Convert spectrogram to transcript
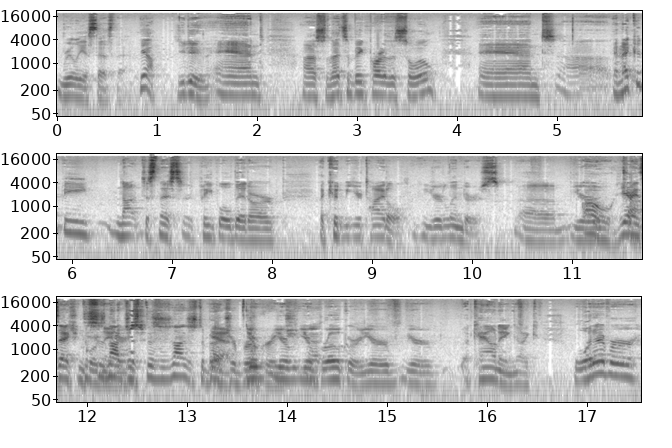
really assess that. Yeah, you do, and uh, so that's a big part of the soil. And uh, And that could be not just necessarily people that are. That could be your title, your lenders, uh, your oh yeah, transaction this coordinators. is not just this is not just about your brokerage. Your, your, your Yeah. broker, your your accounting, like whatever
